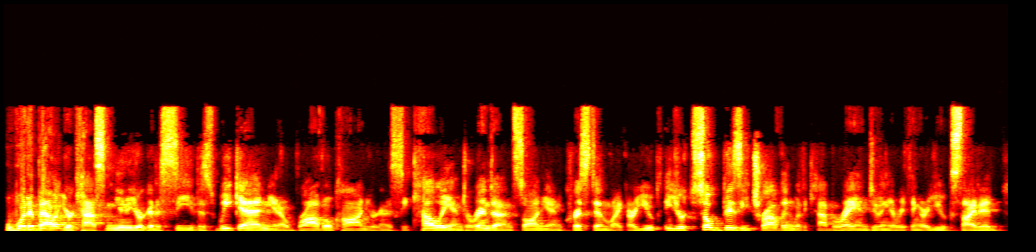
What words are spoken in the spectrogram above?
What about your casting? You know, you're going to see this weekend, you know, BravoCon, you're going to see Kelly and Dorinda and Sonja and Kristen. Like, are you, you're so busy traveling with a cabaret and doing everything. Are you excited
